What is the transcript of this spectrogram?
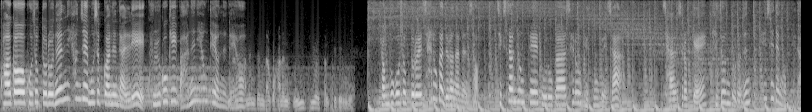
과거 고속도로는 현재 모습과는 달리 굴곡이 많은 형태였는데요. 경부고속도로의 차로가 늘어나면서 직선 형태의 도로가 새로 개통되자 자연스럽게 기존 도로는 폐쇄된 겁니다.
